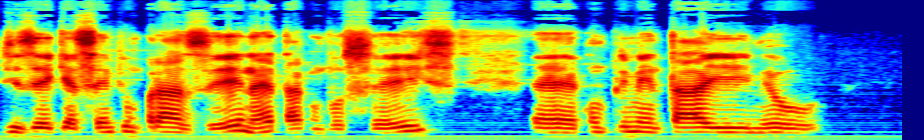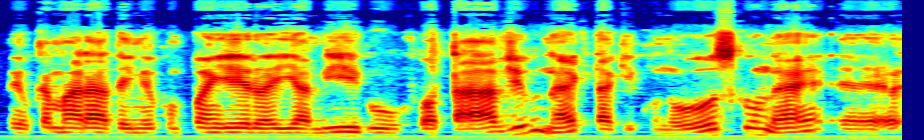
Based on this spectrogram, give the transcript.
Dizer que é sempre um prazer, né, estar com vocês. É, cumprimentar aí meu meu camarada e meu companheiro e amigo Otávio, né, que está aqui conosco, né, é,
